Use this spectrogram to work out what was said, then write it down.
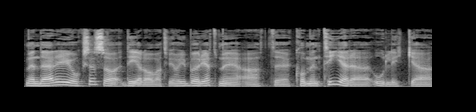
Men där är ju också en så del av att vi har ju börjat med att eh, kommentera olika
